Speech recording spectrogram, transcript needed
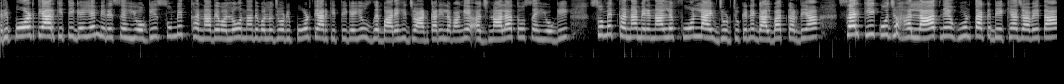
ਰਿਪੋਰਟ ਤਿਆਰ ਕੀਤੀ ਗਈ ਹੈ। ਮੇਰੇ ਸਹਿਯੋਗੀ ਸੁਮਿਤ ਖੰਨਾ ਦੇ ਵੱਲੋਂ, ਉਹਨਾਂ ਦੇ ਵੱਲੋਂ ਜੋ ਰਿਪੋਰਟ ਤਿਆਰ ਕੀਤੀ ਗਈ ਹੈ ਉਸ ਦੇ ਬਾਰੇ ਹੀ ਜਾਣਕਾਰੀ ਲਵਾਂਗੇ। ਅਜਨਾਲਾ ਤੋਂ ਸਹਿਯੋਗੀ ਸੁਮਿਤ ਖੰਨਾ ਮੇਰੇ ਨਾਲ ਫੋਨ ਲਾਈਵ ਜੁੜ ਚੁੱਕੇ ਨੇ। ਗੱਲਬਾਤ ਕਰਦੇ ਆ ਸਰ, ਕੀ ਕੁਝ ਹਾਲਾਤ ਨੇ? ਹੁਣ ਤੱਕ ਦੇਖਿਆ ਜਾਵੇ ਤਾਂ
